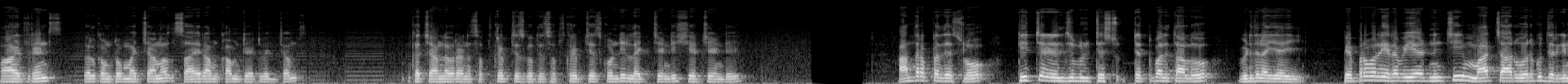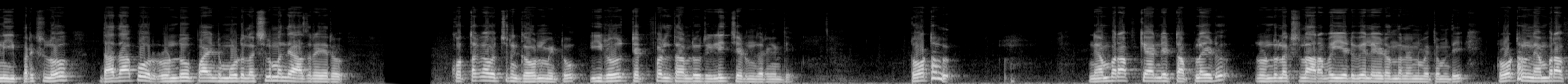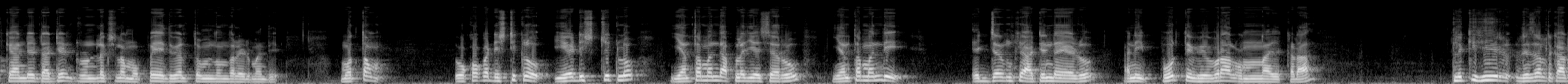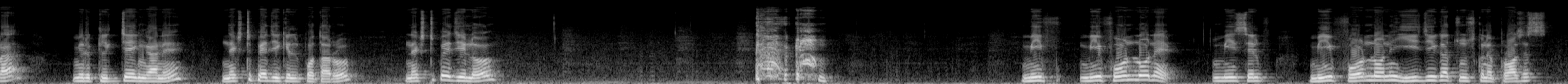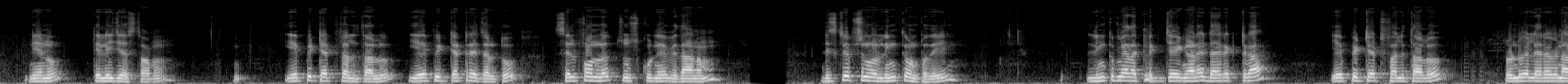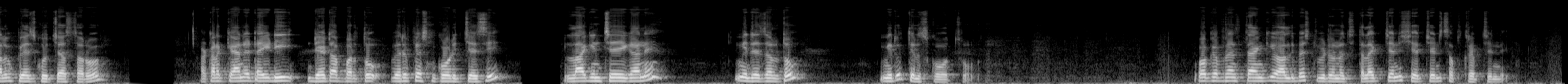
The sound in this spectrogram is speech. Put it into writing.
Hi friends welcome to my channel Sairam competitive exams. ఇంకా channel ఎవరైనా subscribe చేసుకోతే subscribe చేసుకోండి లైక్ చేయండి షేర్ చేయండి. ఆంధ్రప్రదేశ్లో టీచర్ ఎలిజిబుల్ టెస్ట్ టెట్ ఫలితాలు విడుదలయ్యాయి. ఫిబ్రవరి ఇరవై ఏడు నుంచి మార్చి ఆరు వరకు జరిగిన ఈ పరీక్షలో దాదాపు రెండు పాయింట్ మూడు లక్షల మంది హాజరయ్యారు. కొత్తగా వచ్చిన గవర్నమెంట్ ఈరోజు టెట్ ఫలితాలు రిలీజ్ చేయడం జరిగింది. Total number of candidate applied రెండు లక్షల అరవై ఏడు వేల ఏడు వందల ఎనభై తొమ్మిది. Total number of candidate attend రెండు లక్షల ముప్పై ఐదు వేల తొమ్మిది వందల ఏడు మంది మొత్తం ఒక్కొక్క డిస్టిక్లో ఏ డిస్టిక్లో ఎంతమంది అప్లై చేశారు ఎంతమంది ఎగ్జామ్కి అటెండ్ అయ్యారు అని పూర్తి వివరాలు ఉన్నాయి ఇక్కడ. క్లిక్ హీర్ రిజల్ట్ కాడ మీరు క్లిక్ చేయగానే నెక్స్ట్ పేజీకి వెళ్ళిపోతారు. నెక్స్ట్ పేజీలో మీ మీ ఫోన్లోనే మీ సెల్ఫ్ మీ ఫోన్లోనే ఈజీగా చూసుకునే ప్రాసెస్ నేను తెలియజేస్తాను. ఏపీ టెట్ ఫలితాలు ఏపీ టెట్ రిజల్ట్ సెల్ ఫోన్లో చూసుకునే విధానం. డిస్క్రిప్షన్లో లింక్ ఉంటుంది. లింక్ మీద క్లిక్ చేయగానే డైరెక్ట్గా ఏపీ టెట్ ఫలితాలు రెండు వేల ఇరవై నాలుగు పేజ్కి వచ్చేస్తారు. అక్కడ candidate ID date of birth verification code ఇచ్చేసి లాగిన్ చేయగానే మీ రిజల్ట్ మీరు తెలుసుకోవచ్చు. Okay friends thank you all the best video నచ్చితే లైక్ చేయండి షేర్ చేయండి సబ్స్క్రైబ్ చేయండి.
